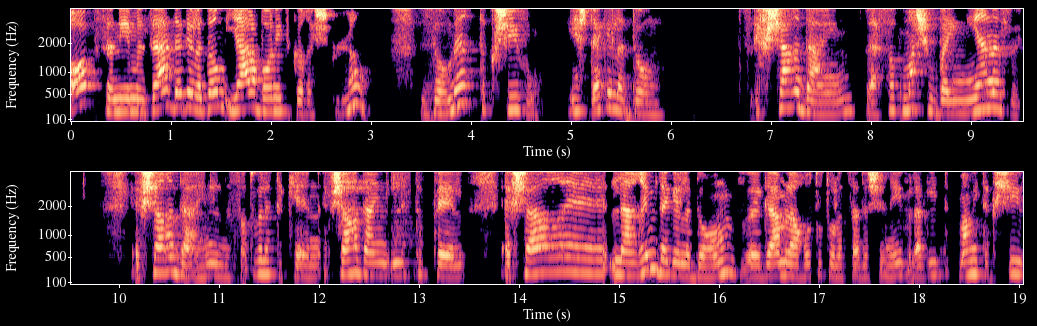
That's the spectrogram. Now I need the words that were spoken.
אופס אני מזהה דגל אדום יאללה בוא נתגרש. לא. זה אומר תקשיבו יש דגל אדום. אפשר עדיין לעשות משהו בעניין הזה. אפשר עדיין לנסות ולתקן, אפשר עדיין לטפל, אפשר uh, להרים דגל אדום וגם להראות אותו לצד השני ולהגיד, ממי תקשיב,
